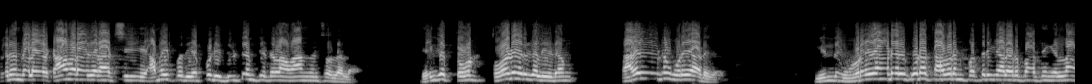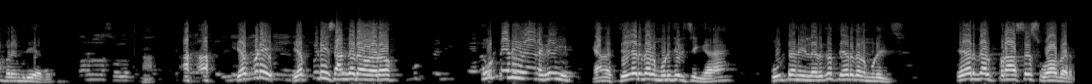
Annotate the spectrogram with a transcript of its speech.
பெருந்தலைவர் காமராஜர் ஆட்சி அமைப்பது எப்படி திட்டம் திட்டலாம் வாங்கன்னு சொல்லல. எங்க தோழர்களிடம் தலைவரிடம் உரையாடுகிறோம். இந்த உரையாடல் கூட தவறுன்னு பத்திரிகையாளர் பாத்தீங்கன்னா அப்புறம் எப்படி அது? எப்படி எப்படி சங்கடம் வரும்? கூட்டணி வேறங்க எங்க தேர்தல் முடிஞ்சிருச்சுங்க. கூட்டணியில இருக்க தேர்தல் முடிஞ்சிச்சு. தேர்தல் ப்ராசஸ் ஓவர்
